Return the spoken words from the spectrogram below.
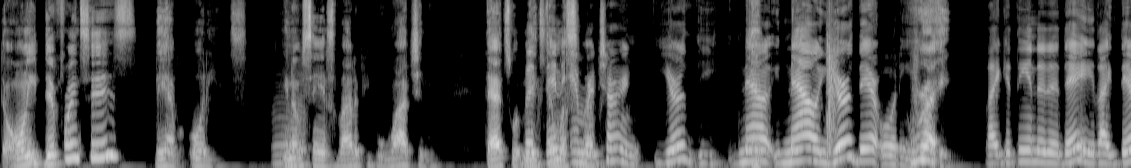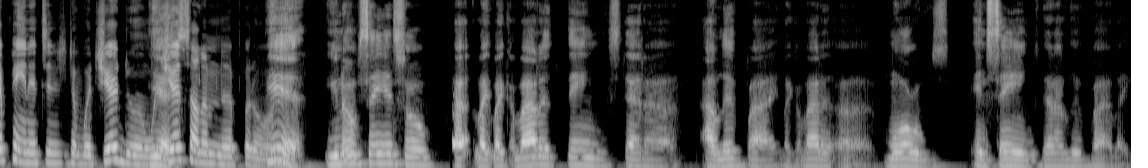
The only difference is they have an audience. Mm. You know what I'm mm. saying? It's a lot of people watching them. That's what but makes them. But then in return, you're the, now now you're their audience. Right. Like at the end of the day, like they're paying attention to what you're doing, what yes. you're telling them to put on. Yeah, you know what I'm saying. So, uh, like, like a lot of things that uh, I live by, like a lot of uh, morals and sayings that I live by. Like,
